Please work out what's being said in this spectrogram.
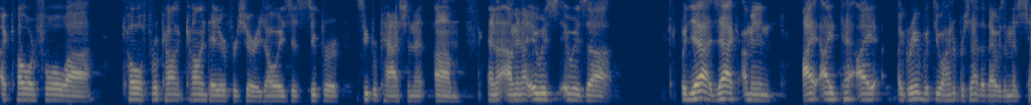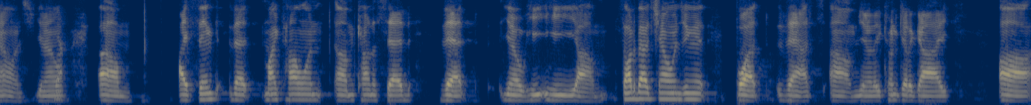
a colorful, uh, colorful commentator for sure. He's always just super, super passionate. Um, and I mean, it was, it was, uh, but yeah, Zach. I mean, I I te- I agree with you 100% that that was a missed challenge. You know, um, I think that Mike Tomlin um, kind of said that you know he he um, thought about challenging it, but that um, you know they couldn't get a guy uh,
